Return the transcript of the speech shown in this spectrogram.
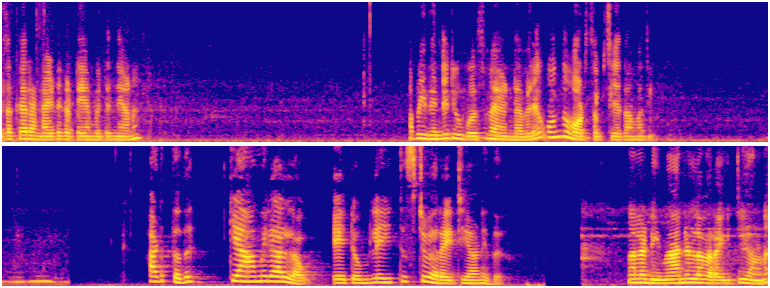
ഇതൊക്കെ രണ്ടായിട്ട് കട്ട് ചെയ്യാൻ പറ്റുന്നതാണ്. അപ്പോൾ ഇതിന്റെ ട്യൂബേഴ്സ് വേണ്ടവർ ഒന്ന് വാട്സപ്പ് ചെയ്താൽ മതി. അടുത്തത് ക്യാമില ലവ് ഏറ്റവും ലേറ്റസ്റ്റ് വെറൈറ്റിയാണിത് നല്ല ഡിമാൻഡുള്ള വെറൈറ്റിയാണ്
